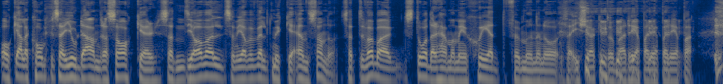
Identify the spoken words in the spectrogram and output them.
och alla kompisar gjorde andra saker. Så att jag, var liksom, jag var väldigt mycket ensam då. Så det var bara att stå där hemma med en sked för munnen och så här, i köket och bara repa, repa, repa.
